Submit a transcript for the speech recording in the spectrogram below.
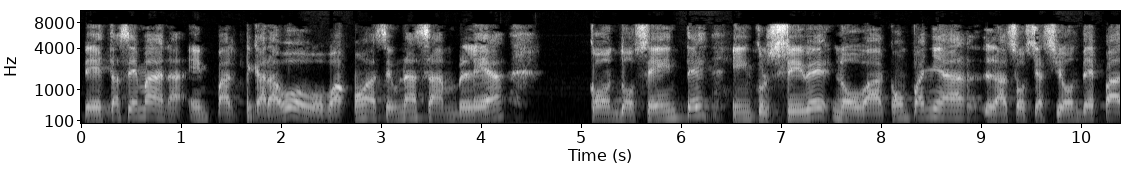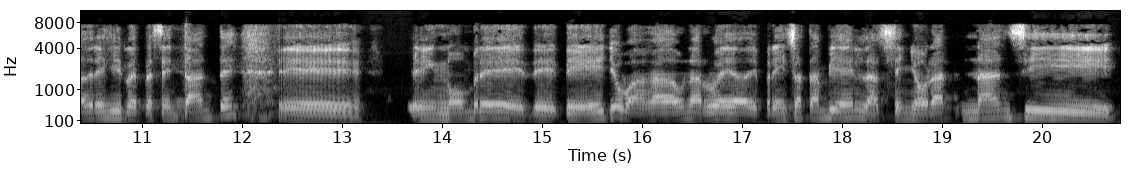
de esta semana en Parque Carabobo vamos a hacer una asamblea con docentes, inclusive nos va a acompañar la Asociación de Padres y Representantes. Eh, en nombre de, ellos van a dar una rueda de prensa también la señora Nancy,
